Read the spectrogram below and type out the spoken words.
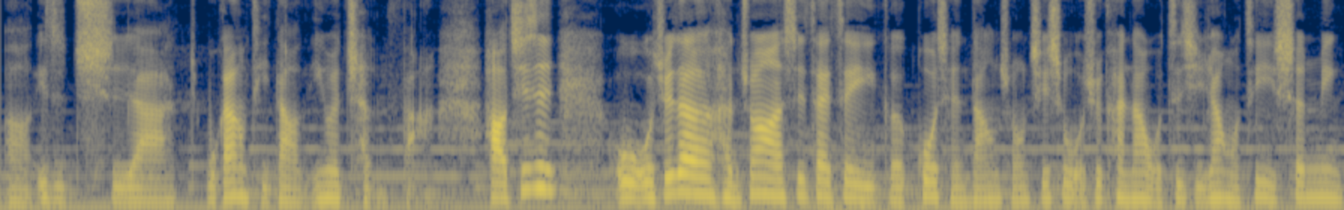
呃，一直吃啊？我刚刚提到，因为惩罚。好，其实我我觉得很重要的是，在这一个过程当中，其实我去看到我自己，让我自己生命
